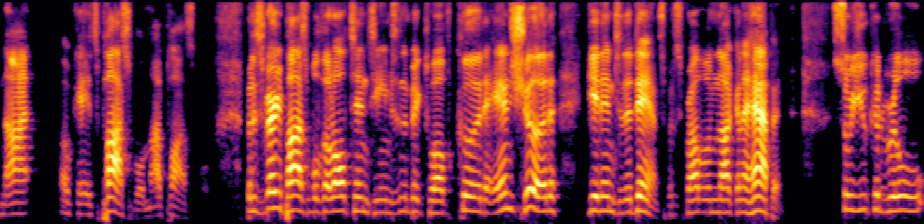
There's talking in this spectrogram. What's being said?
not okay, it's possible, not plausible. But it's very possible that all 10 teams in the Big 12 could and should get into the dance, but it's probably not going to happen. So you could real,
